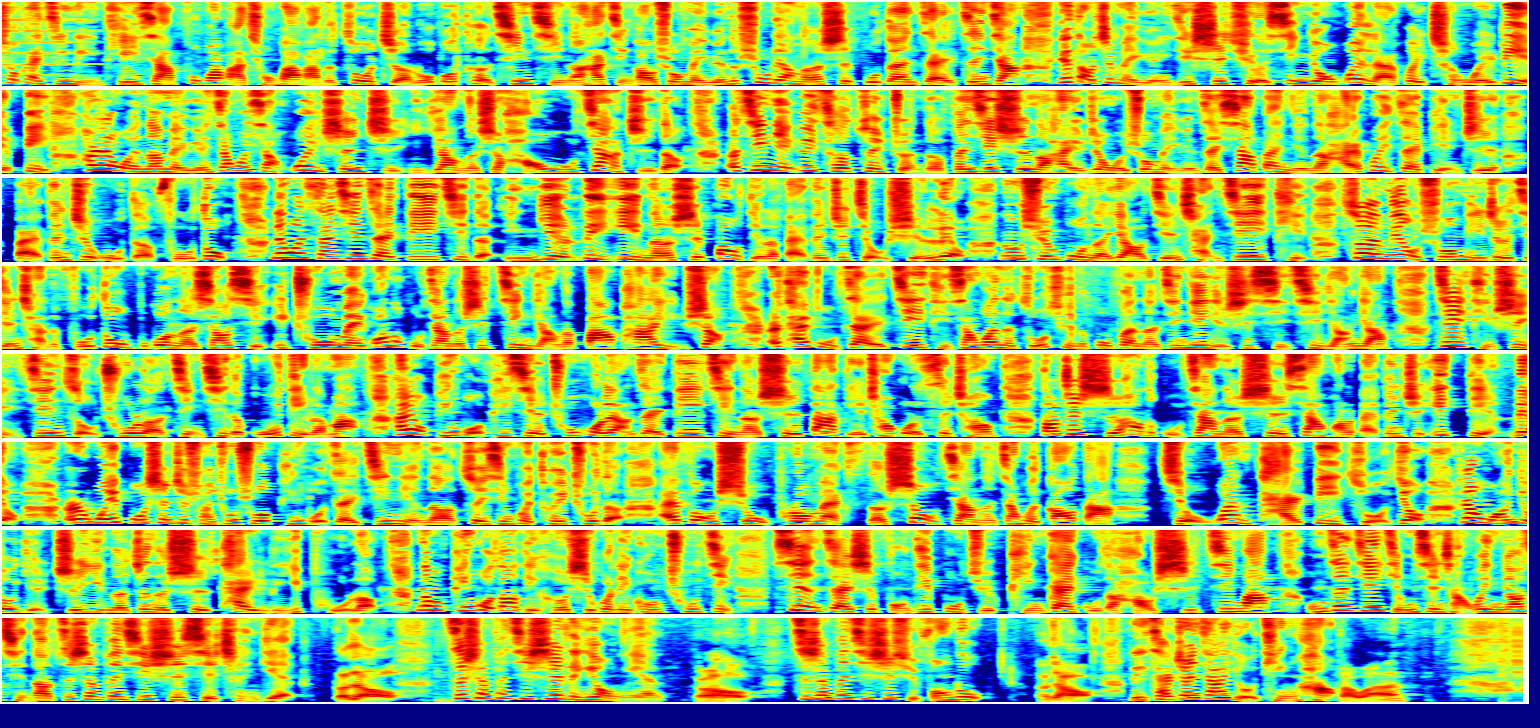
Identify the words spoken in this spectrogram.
迎收看《金陵天下》，富爸爸穷爸爸的作者罗伯特清崎呢，他警告说，美元的数量呢是不断在增加，也导致美元已经失去了信用，未来会成为劣币。他认为呢，美元将会像卫生纸一样呢，是毫无价值的。而今年预测最准的分析师呢，他也认为说，美元在下半年呢还会再贬值百分之五的幅度。另外，三星在第一季的营业利益呢是暴跌了百分之九十六，那么宣布呢要减产记忆体，虽然没有说明这个减产的幅度，不过呢。消息一出，美光的股价呢是净扬了八趴以上，而台股在记忆体相关的族群的部分呢，今天也是喜气洋洋。记忆体是已经走出了景气的谷底了吗？还有苹果 PC 的出货量在第一季呢是大跌超过了四成，导致十号的股价呢是下滑了百分之一点六。而微博甚至传出说，苹果在今年呢最新会推出的 iPhone 十五 Pro Max 的售价呢将会高达九万台币左右，让网友也质疑呢真的是太离谱了。那么苹果到底何时会利空出尽？现在是逢低布局瓶盖股的好时机吗？我们在今天节目现场为您邀请到资深分析师谢承彦，大家好；资深分析师林永年，大家好；资深分析师许峰路，大家好；理财专家游廷浩，大家晚安。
